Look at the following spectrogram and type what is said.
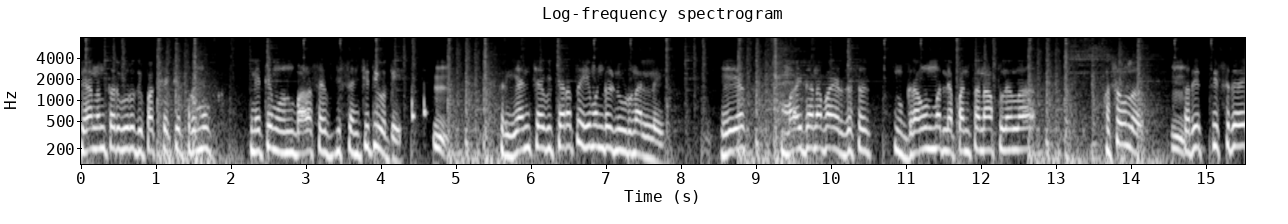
त्यानंतर विरोधी पक्षाचे प्रमुख नेते म्हणून बाळासाहेबजी संचिती होते. तर यांच्या विचाराचं हे मंडळ निवडून आलेलं आहे. हे एक मैदानाबाहेर जसं ग्राउंड मधल्या पंचानं आपल्याला फसवलं. तर एक तिसरे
